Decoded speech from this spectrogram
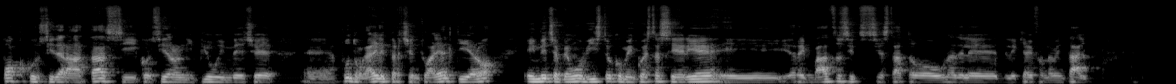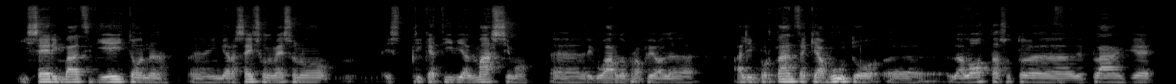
poco considerata, si considerano di più invece, eh, appunto, magari le percentuali al tiro, e invece abbiamo visto come in questa serie eh, il rimbalzo sia stato una delle, delle chiavi fondamentali. I sei rimbalzi di Ayton eh, in gara 6 secondo me sono esplicativi al massimo eh, riguardo proprio al, all'importanza che ha avuto eh, la lotta sotto le, le planche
